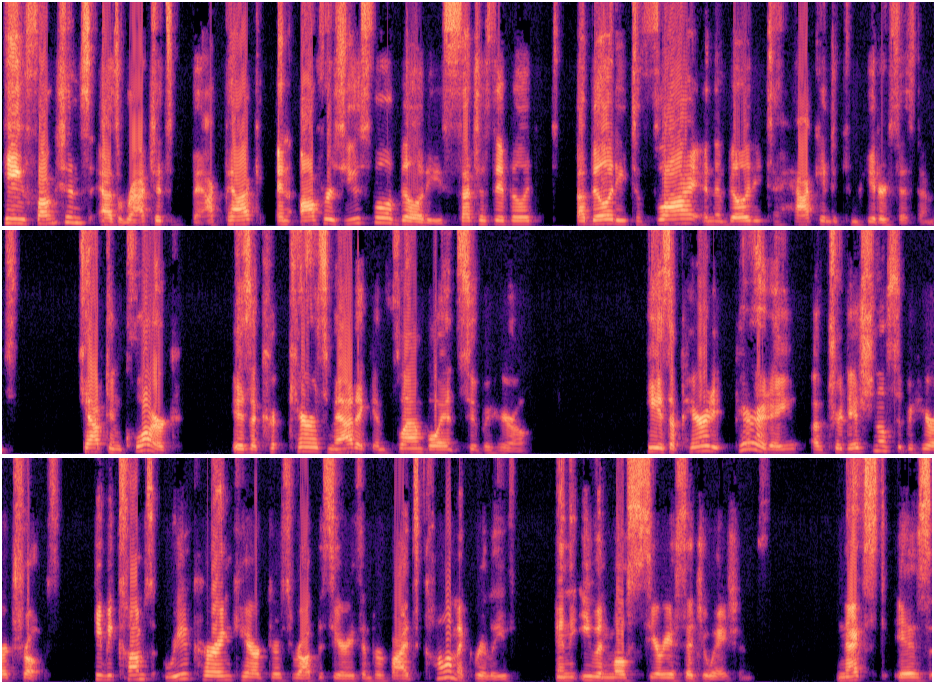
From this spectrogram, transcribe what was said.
He functions as Ratchet's backpack and offers useful abilities such as the ability, ability to fly and the ability to hack into computer systems. Captain Quark is a charismatic and flamboyant superhero he is a parody, of traditional superhero tropes. He becomes reoccurring characters throughout the series and provides comic relief in the even most serious situations. Next is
